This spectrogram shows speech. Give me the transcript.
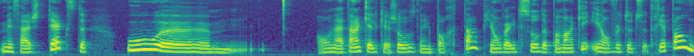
message texte ou euh, on attend quelque chose d'important, puis on veut être sûr de ne pas manquer et on veut tout de suite répondre.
